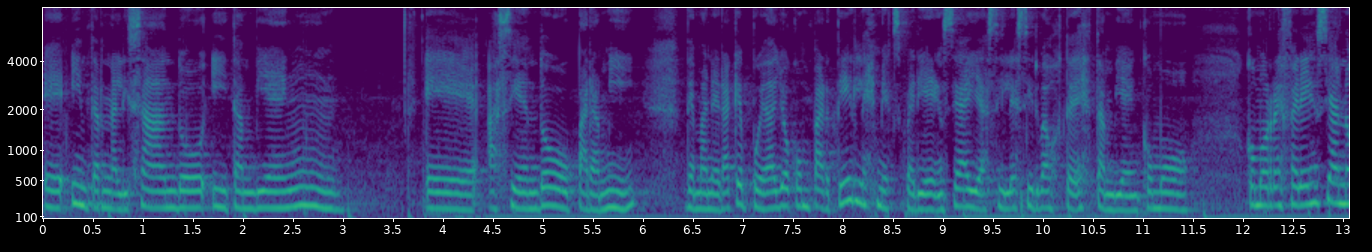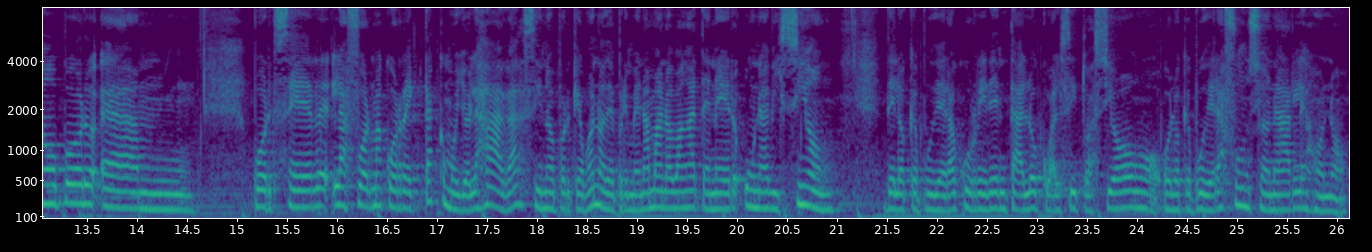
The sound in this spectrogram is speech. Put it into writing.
eh, internalizando y también... Eh, haciendo para mí, de manera que pueda yo compartirles mi experiencia y así les sirva a ustedes también como, como referencia, no por, em, por ser la forma correcta como yo las haga, sino porque, bueno, de primera mano van a tener una visión de lo que pudiera ocurrir en tal o cual situación o, lo que pudiera funcionarles o no.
